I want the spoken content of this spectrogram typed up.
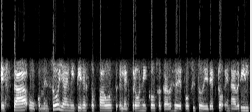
está o comenzó ya a emitir estos pagos electrónicos a través de depósito directo en abril,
